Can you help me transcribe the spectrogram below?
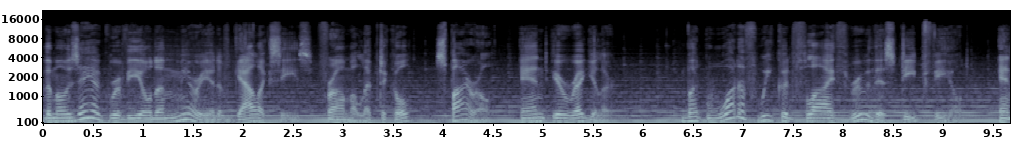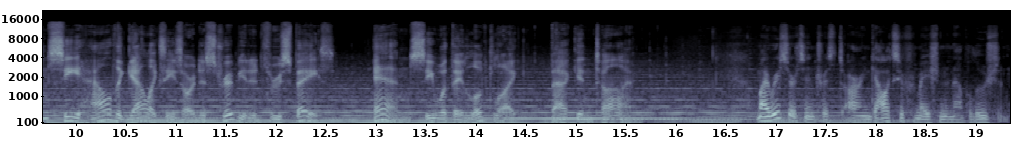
The mosaic revealed a myriad of galaxies from elliptical, spiral, and irregular. But what if we could fly through this deep field and see how the galaxies are distributed through space and see what they looked like back in time? My research interests are in galaxy formation and evolution.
